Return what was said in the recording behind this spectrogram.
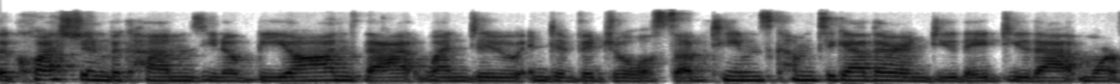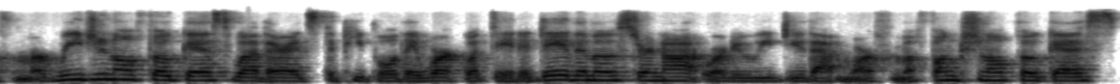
the question becomes, you know, beyond that, when do individual sub teams come together and do they do that more from a regional focus, whether it's the people they work with day to day the most or not, or do we do that more from a functional focus?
